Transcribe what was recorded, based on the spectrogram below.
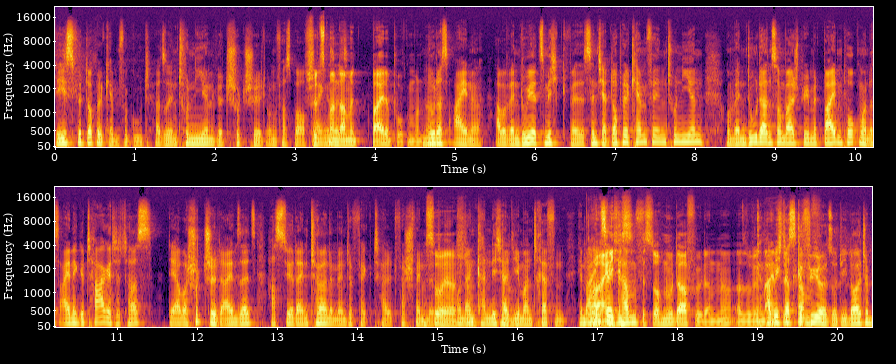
Die ist für Doppelkämpfe gut. Also in Turnieren wird Schutzschild unfassbar oft Schützt man eingesetzt. damit beide Pokémon? dann? Nur das eine. Aber wenn du jetzt mich, weil es sind ja Doppelkämpfe in Turnieren, und wenn du dann zum Beispiel mit beiden Pokémon das eine getargetet hast, der aber Schutzschild einsetzt, hast du ja deinen Turn im Endeffekt halt verschwendet. Ach so, ja, und dann stimmt. kann dich halt jemand treffen. Im Aber Einzelkampf ist, ist doch nur dafür dann, ne? Also habe ich das Gefühl. Also die Leute,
